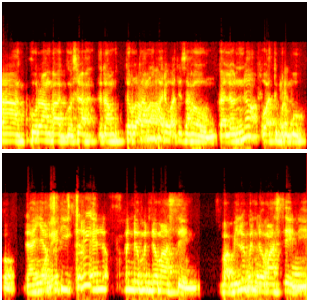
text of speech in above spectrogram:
Ah, kurang bagus lah terutama, terutama Kurang, pada waktu sahur. Kalau nak waktu berbuka. Dan yang Boleh. ketiga elok benda-benda masin sebab bila benda masin ni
